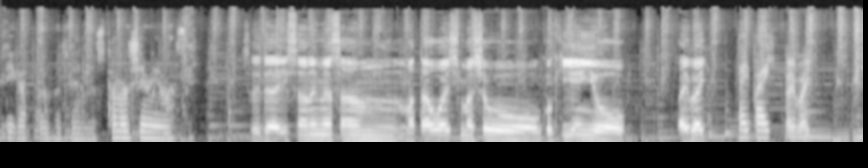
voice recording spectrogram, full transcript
ありがとうございます。楽しみます。それでは、リスナーの皆さん、またお会いしましょう。ごきげんよう。バイバイ。バイバイ。う。バイバイ。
